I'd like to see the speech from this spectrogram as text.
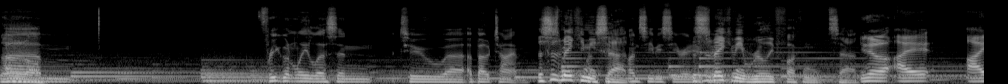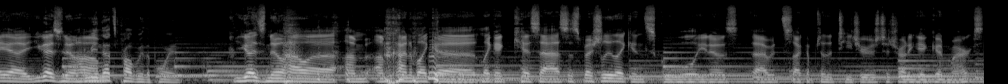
Not at all. um, frequently listen to uh, About Time This is making me sad. on CBC Radio. This is making me really fucking sad. you know i i uh you guys know how I mean, I'm- that's probably the point. You guys know how uh, I'm I'm kind of like a like a kiss ass, especially like in school. You know, I would suck up to the teachers to try to get good marks.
